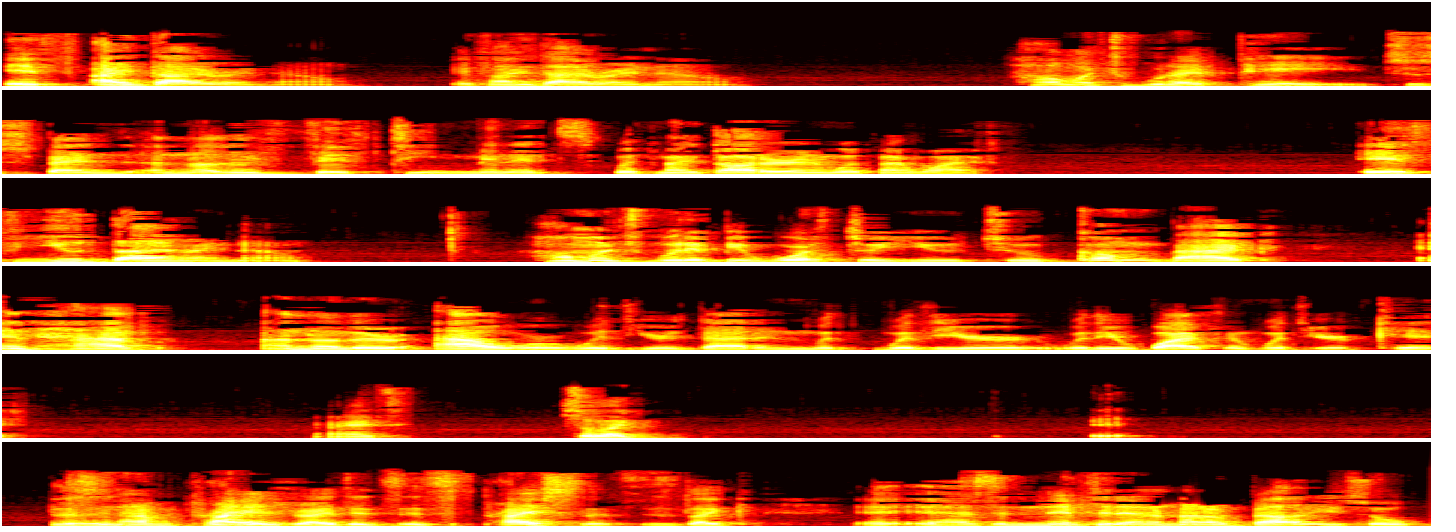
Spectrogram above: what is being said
if I die right now, if I die right now, how much would I pay to spend another 15 minutes with my daughter and with my wife? If you die right now, how much would it be worth to you to come back and have another hour with your dad and with, with your with your wife and with your kid? Right? So like it doesn't have a price, right? It's it's priceless. It's like it has an infinite amount of value. So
